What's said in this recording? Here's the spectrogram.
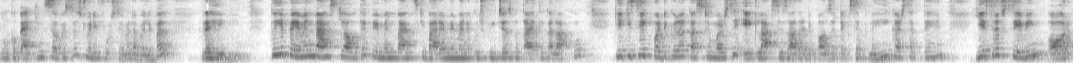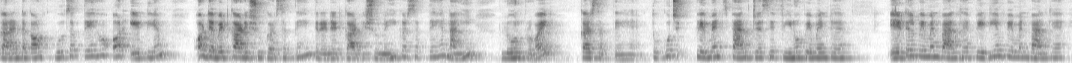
उनको banking services twenty four seven available रहेगी। तो ये पेमेंट बैंक्स क्या होते हैं? पेमेंट बैंक्स के बारे में मैंने कुछ फीचर्स बताए थे कल आपको कि ये किसी एक पर्टिकुलर कस्टमर से एक लाख से ज़्यादा डिपॉजिट एक्सेप्ट नहीं कर सकते हैं। ये सिर्फ़ सेविंग और करंट अकाउंट खोल सकते हैं और एटीएम और डेबिट कार्ड इशू कर सकते हैं। क्रेडिट कार्ड इशू नहीं कर सकते हैं, ना ही लोन प्रोवाइड कर सकते हैं। तो कुछ पेमेंट्स बैंक जैसे फिनो पेमेंट है एयरटेल पेमेंट बैंक है पेटीएम पेमेंट बैंक है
